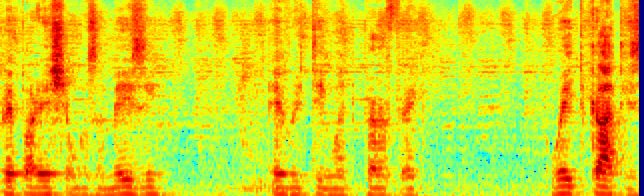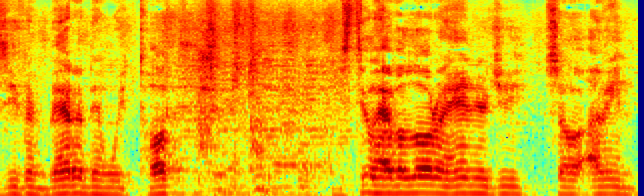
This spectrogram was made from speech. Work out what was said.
Preparation was amazing. Everything went perfect. Weight cut is even better than we thought. He still have a lot of energy. So I mean,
